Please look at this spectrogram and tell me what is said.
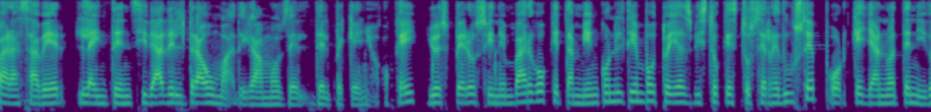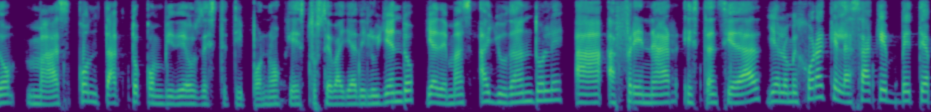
para saber la intensidad del trauma, digamos, del, del pequeño, ¿ok? Yo espero, sin embargo, que también con el tiempo tú hayas visto que esto se reduce porque ya no ha tenido más contacto con videos de este tipo, ¿no? Que esto se vaya diluyendo y además ayudándole a, a frenar esta ansiedad y a lo mejor a que la saque, vete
